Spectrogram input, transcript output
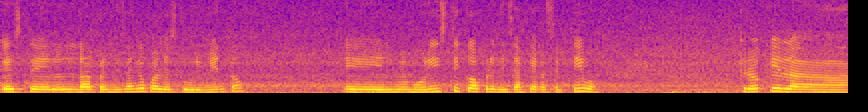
este, el aprendizaje por el descubrimiento, el memorístico, aprendizaje receptivo creo que la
